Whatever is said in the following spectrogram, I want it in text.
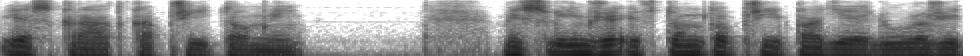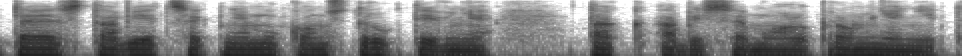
Je zkrátka přítomný. Myslím, že i v tomto případě je důležité stavět se k němu konstruktivně, tak, aby se mohl proměnit.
